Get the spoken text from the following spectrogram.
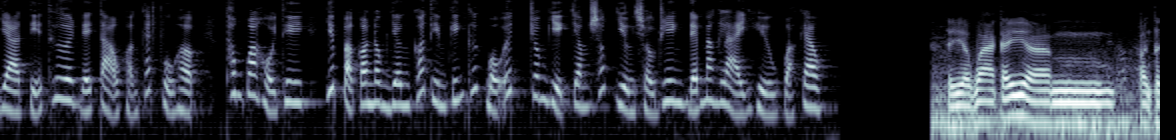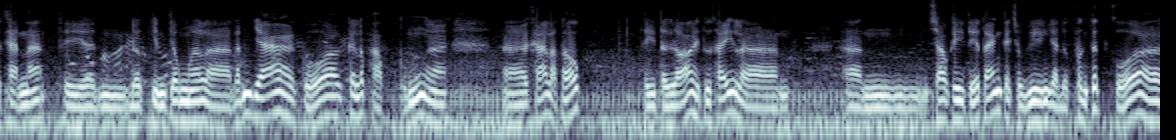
và tỉa thưa để tạo khoảng cách phù hợp. Thông qua hội thi, giúp bà con nông dân có thêm kiến thức bổ ích trong việc chăm sóc vườn sầu riêng để mang lại hiệu quả cao. Thì à, qua cái phần thực hành á, thì à, được nhìn chung là đánh giá của cái lớp học cũng à, khá là tốt. Thì từ đó thì tôi thấy là à, sau khi tỉa tán cây sầu riêng và được phân tích của à,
